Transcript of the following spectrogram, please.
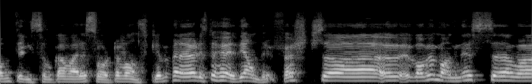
om ting som kan være sårt og vanskelig. Men jeg har lyst til å høre de andre først. Så øh, hva med Magnus? Hva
